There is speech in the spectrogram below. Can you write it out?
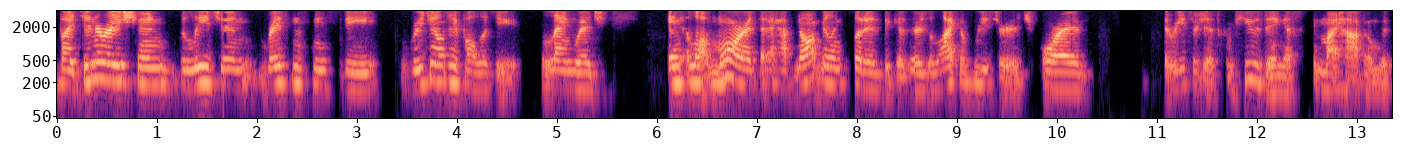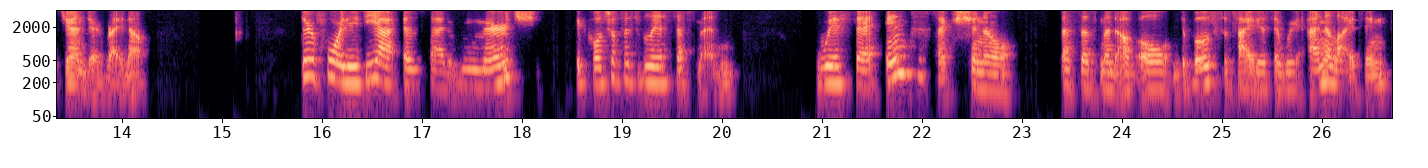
by generation, religion, race and ethnicity, regional typology, language, and a lot more that I have not really included because there's a lack of research or the research is confusing as it might happen with gender right now. Therefore, the idea is that we merge the cultural feasibility assessment with the intersectional assessment of all the both societies that we're analyzing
